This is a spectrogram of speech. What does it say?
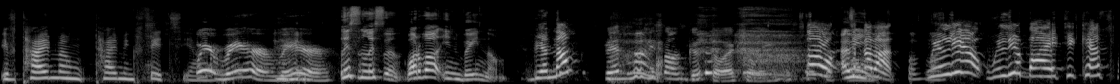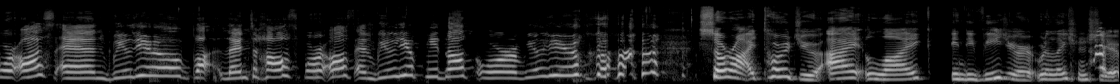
If timing timing fits, yeah. Where, where, where? Listen, listen. What about in Vietnam? Vietnam? That movie sounds good, though. Actually. So, I mean, come on. Will you will you buy tickets for us, and will you rent a house for us, and will you feed us, or will you? Sora, I told you I like individual relationship.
